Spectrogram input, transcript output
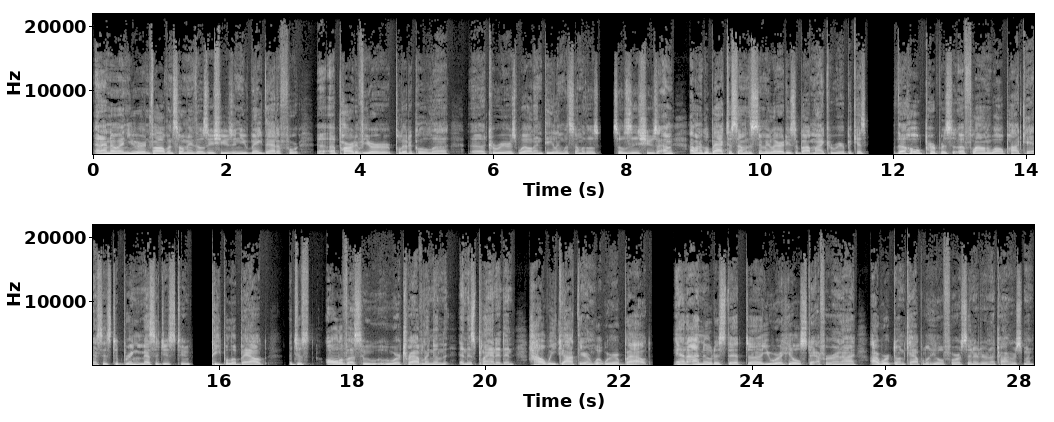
And I know, and you're involved in so many of those issues, and you've made that a for, a part of your political uh, uh, career as well, and dealing with some of those those issues. I, I want to go back to some of the similarities about my career because the whole purpose of Fly on the Wall podcast is to bring messages to people about just all of us who who are traveling on, in this planet and how we got there and what we're about. And I noticed that uh, you were a Hill staffer, and I I worked on Capitol Hill for a senator and a congressman.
